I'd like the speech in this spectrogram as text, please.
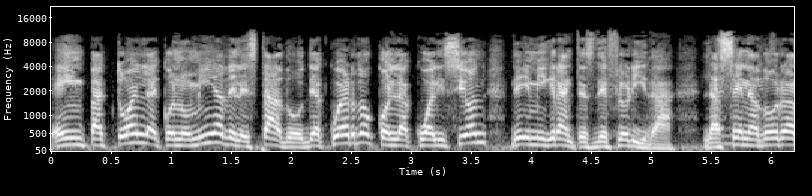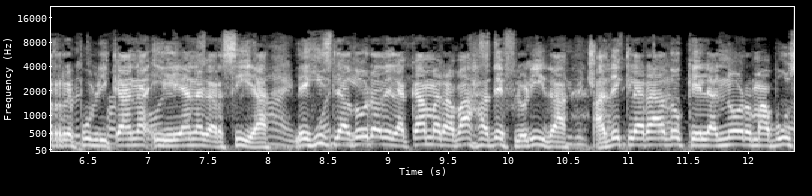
e impactó en la economía del estado, de acuerdo con la coalición de inmigrantes de Florida. La senadora republicana Ileana García, legisladora de la Cámara Baja de Florida, ha declarado que la norma busca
